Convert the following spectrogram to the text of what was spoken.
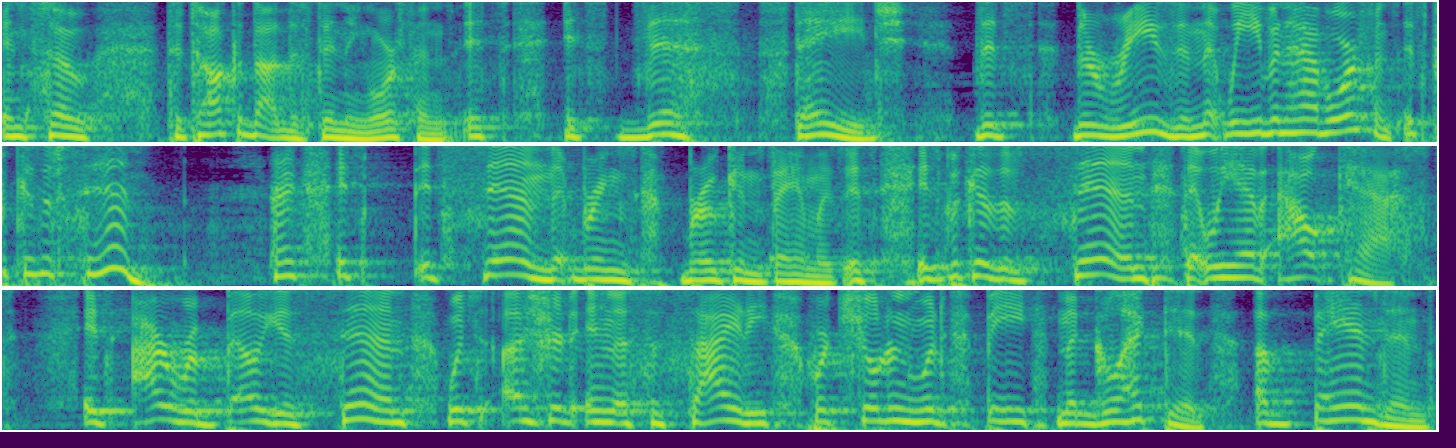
And so to talk about defending orphans, it's, it's this stage that's the reason that we even have orphans. It's because of sin. Right? It's it's sin that brings broken families. It's it's because of sin that we have outcast. It's our rebellious sin which ushered in a society where children would be neglected, abandoned,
